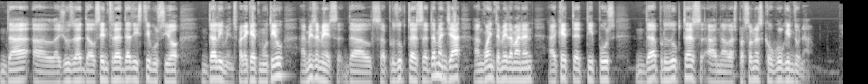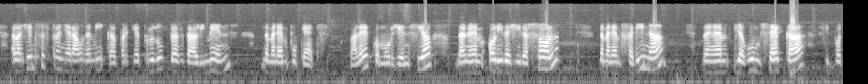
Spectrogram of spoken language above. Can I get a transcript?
de eh, l'ajuda del Centre de Distribució d'Aliments. Per aquest motiu, a més a més dels productes de menjar, enguany també demanen aquest tipus de productes productes a les persones que ho vulguin donar. La gent s'estranyarà una mica perquè productes d'aliments demanem poquets, vale? com urgència. Demanem oli de girassol, demanem farina, demanem llegum seca, si pot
